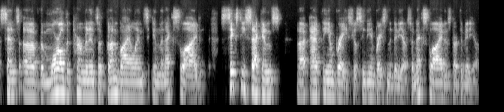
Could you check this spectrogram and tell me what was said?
sense of the moral determinants of gun violence in the next slide, 60 seconds at the embrace. You'll see the embrace in the video. So next slide and start the video.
